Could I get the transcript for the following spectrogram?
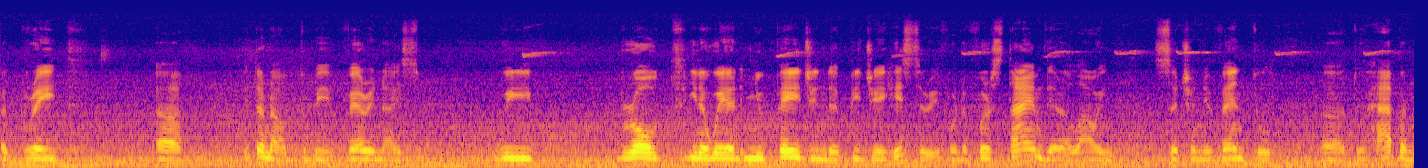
a great, uh, it turned out to be very nice. We wrote in a way a new page in the PGA history. For the first time, they're allowing such an event to uh, to happen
